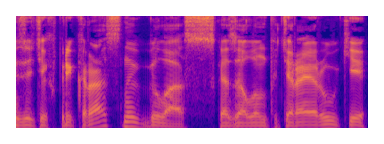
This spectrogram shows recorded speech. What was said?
из этих прекрасных глаз, сказал он, потирая руки.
